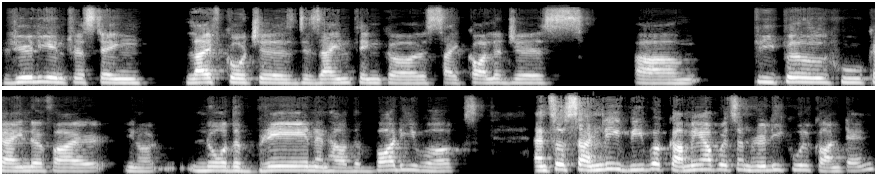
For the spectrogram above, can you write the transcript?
really interesting life coaches design thinkers psychologists um, people who kind of are you know know the brain and how the body works. And so suddenly we were coming up with some really cool content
